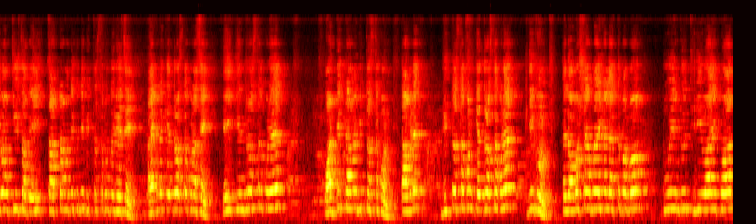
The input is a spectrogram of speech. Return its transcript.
এবং কিউ চাপ, এই চাপটার মধ্যে কিন্তু বৃত্তস্থ কোণ তৈরি হয়েছে। আর এখানে কেন্দ্রস্থ কোণ আছে। এই কেন্দ্রস্থ কোণের অর্ধেকটা হবে বৃত্তস্থ কোণ। তার মানে বৃত্তস্থ কোণ কেন্দ্রস্থ কোণের দ্বিগুণ। তাহলে অবশ্যই আমরা এখানে লিখতে পারব two into three Y equal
